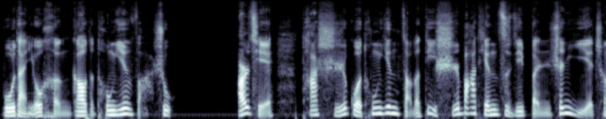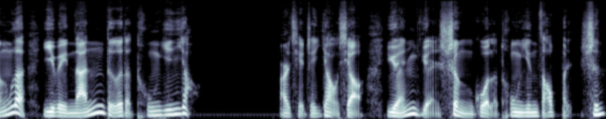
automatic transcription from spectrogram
不但有很高的通阴法术。而且他食过通阴枣的第十八天，自己本身也成了一味难得的通阴药，而且这药效远远胜过了通阴枣本身。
